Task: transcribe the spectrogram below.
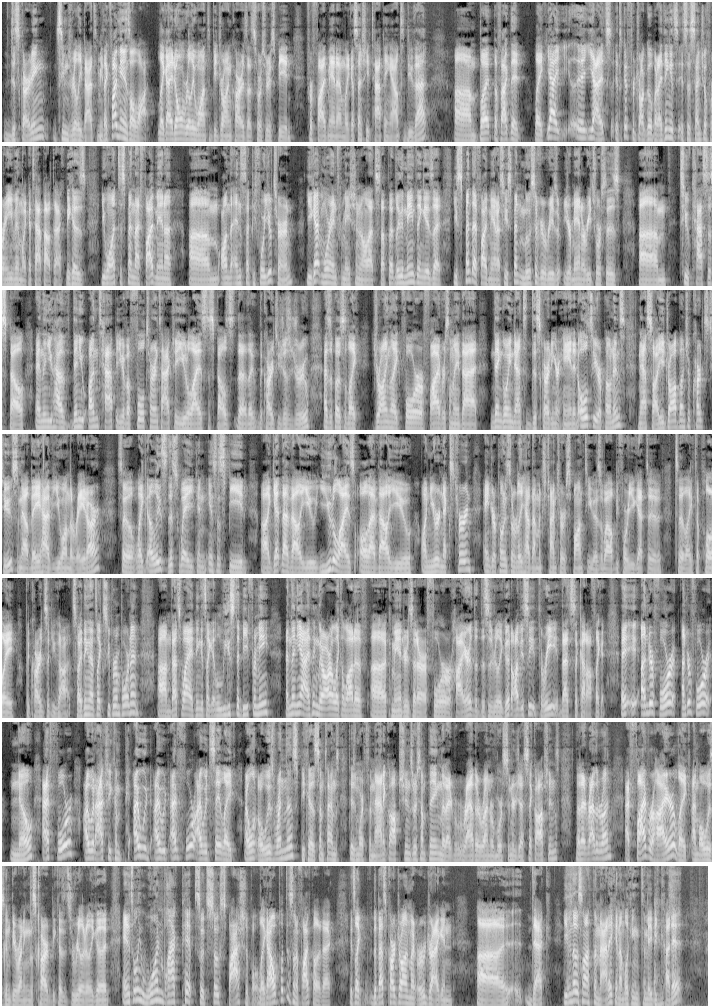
discarding seems really bad to me. Like five mana is a lot. Like I don't really want to be drawing cards at sorcery speed for five mana and like essentially tapping out to do that. Um, but the fact that like yeah, uh, yeah, it's it's good for draw go, but I think it's it's essential for even like a tap out deck because you want to spend that five mana um, on the end step before your turn. You get more information and all that stuff, but like, the main thing is that you spent that five mana, so you spent most of your res- your mana resources um, to cast a spell, and then you have then you untap and you have a full turn to actually utilize the spells, the the, the cards you just drew, as opposed to like drawing like four or five or something like that, then going down to discarding your hand. And also your opponents now saw you draw a bunch of cards too, so now they have you on the radar. So like at least this way you can instant speed, uh, get that value, utilize all that value on your next turn, and your opponents don't really have that much time to respond to you as well before you get to to like deploy the cards that you got. So I think that's like super important. Um, that's why I think it's like at least a B for me. And then yeah, I think there are like a lot of uh, commanders that are four or higher that this is really good. Obviously three, that's the cutoff. Like it, it- under four, under four, no. At four, I would actually compare. I would, I would at four, I would say like I won't always run this because sometimes there's more thematic options or something that I'd rather run, or more synergistic options that I'd rather run. At five or higher, like I'm always going to be running this card because it's really, really good, and it's only one black pip, so it's so splashable. Like I'll put this in a five color deck. It's like the best card draw in my Ur Dragon uh, deck, even though it's not thematic, and I'm looking to maybe cut it.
